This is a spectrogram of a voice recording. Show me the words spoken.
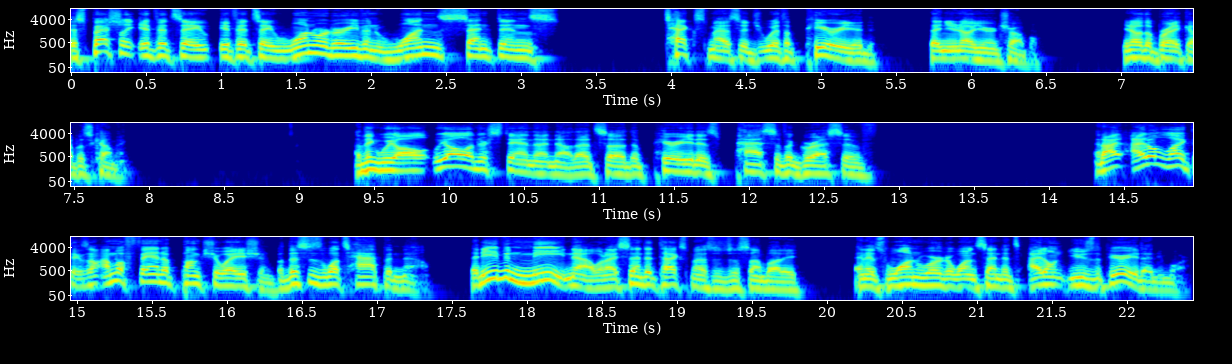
especially if it's a if it's a one word or even one sentence text message with a period, then you know you're in trouble. You know the breakup is coming. I think we all we all understand that now. That's uh, the period is passive aggressive, and I, I don't like this. I'm a fan of punctuation, but this is what's happened now. That even me now, when I send a text message to somebody and it's one word or one sentence, I don't use the period anymore.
